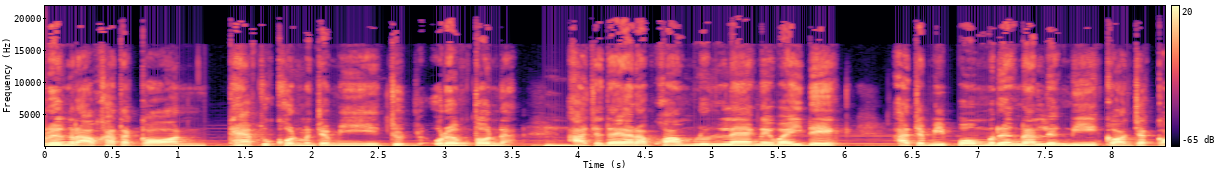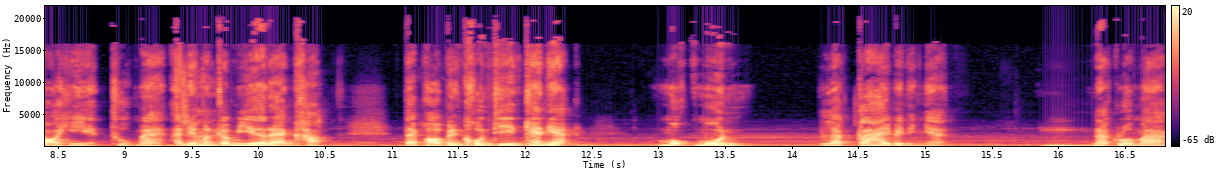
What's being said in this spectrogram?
เรื่องราวฆาตกร แทบทุกคนมันจะมีจุดเริ่มต้นอะอืมอาจจะได้รับความรุนแรงในวัยเด็ก อาจจะมีปมเรื่องนั้นเรื่องนี้ก่อนจะก่อเหตุถูกไหมอันนี้มันก็มีแรงขับ แต่พอเป็นคนที่แค่เนี้ยหมกมุ่นแล้วกลายเป็นอย่างเงี้ยอืมน่ากลัวมาก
